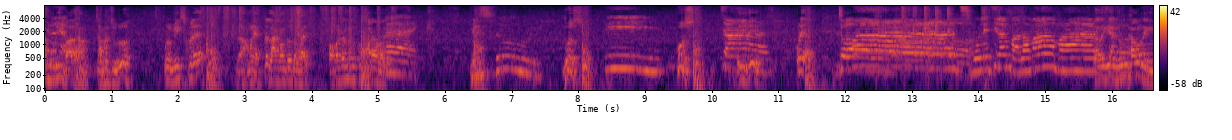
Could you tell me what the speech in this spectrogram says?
মুড়ি? বাদাম চানাচুর পুরো মিক্স করে আমার একটা লাগ অন্তত ভাই আমার খুব খারাপ হয় মিক্স ধুস চার, ওরে। বলেছিলাম বাদাম আমার তাহলে কি নুন খাব নাকি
